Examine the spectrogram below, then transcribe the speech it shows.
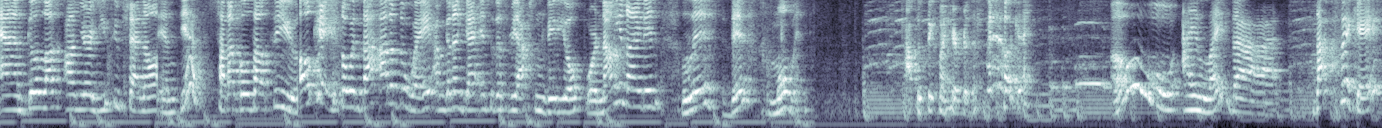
and good luck on your YouTube channel and yes, shout out goes out to you. Okay, so with that out of the way, I'm gonna get into this reaction video for Now United Live This Moment. I have to fix my hair for this. okay. Oh, I like that. That's sick, eh?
